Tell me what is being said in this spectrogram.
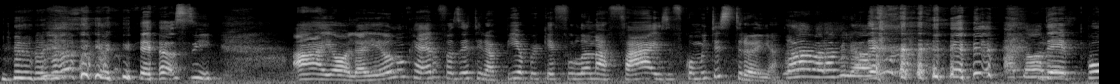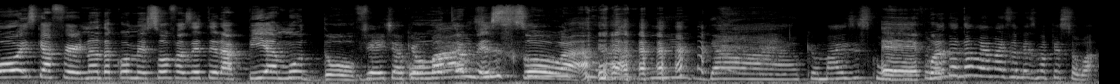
é assim. Ai, olha, eu não quero fazer terapia porque fulana faz e ficou muito estranha. Ah, maravilhoso! Adoro! Depois que a Fernanda começou a fazer terapia, mudou. Gente, é o que eu Outra mais pessoa. escuto na vida. O que eu mais escuto. É, Fernanda não é mais a mesma pessoa.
